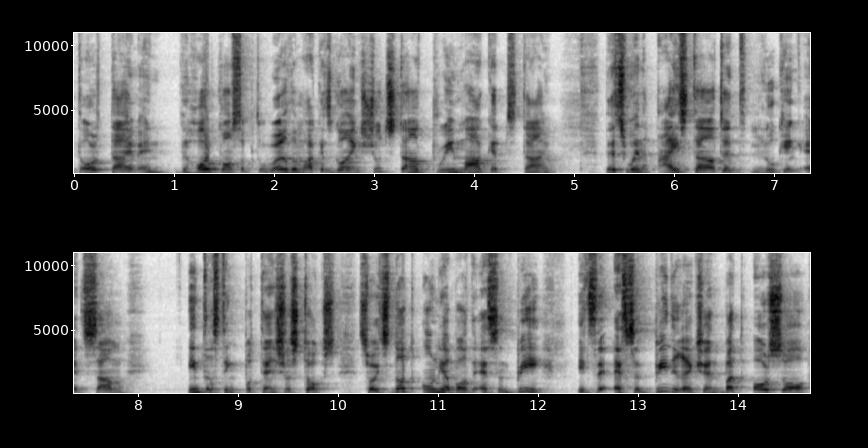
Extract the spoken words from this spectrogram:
it all time and the whole concept of where the market's going should start pre-market time. That's when I started looking at some interesting potential stocks. So it's not only about the S&P, it's the S&P direction, but also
